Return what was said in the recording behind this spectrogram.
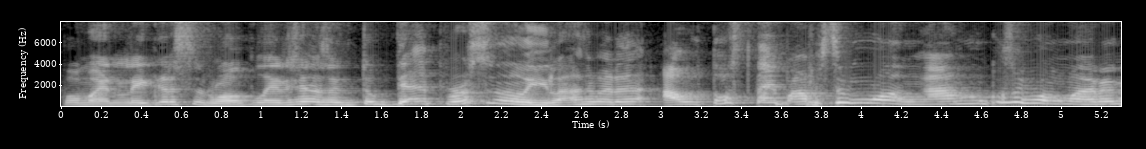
pemain Lakers role playersnya langsung took that personally. Langsung ada auto step up semua ngamuk semua kemarin.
